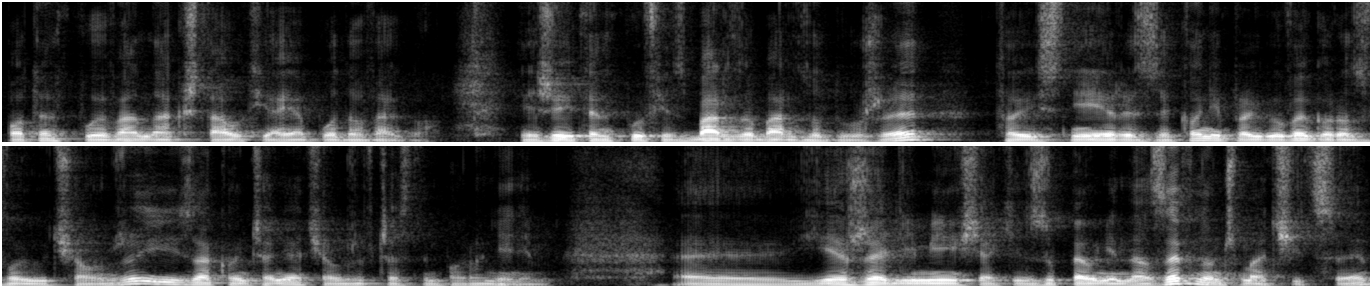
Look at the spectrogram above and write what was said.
potem wpływa na kształt jaja płodowego. Jeżeli ten wpływ jest bardzo, bardzo duży, to istnieje ryzyko nieprawidłowego rozwoju ciąży i zakończenia ciąży wczesnym poronieniem. E, Jeżeli mięśniak jest zupełnie na zewnątrz macicy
